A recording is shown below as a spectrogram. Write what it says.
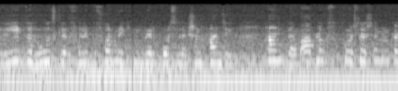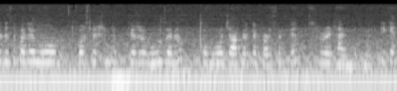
read the rules carefully before making their course selection हाँ जी हाँ जी आप लोग कोर्स सिलेक्शन करने से पहले वो कोर्स सिलेक्शन के जो रूल्स हैं ना तो वो जा करके पढ़ सकते हैं स्टूडेंट हैंड बुक में, ठीक है?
